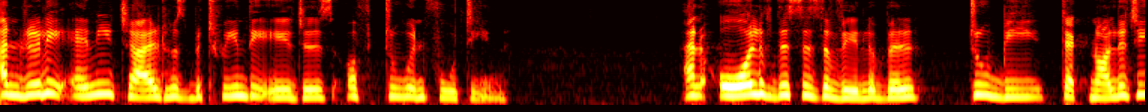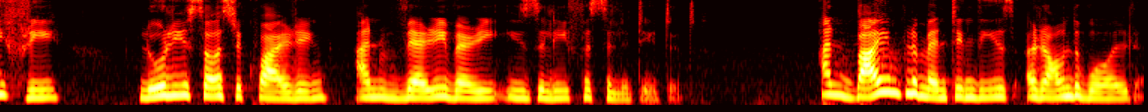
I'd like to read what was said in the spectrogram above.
and really any child who's between the ages of 2 and 14. And all of this is available to be technology free, low resource requiring, and very, very easily facilitated. And by implementing these around the world,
